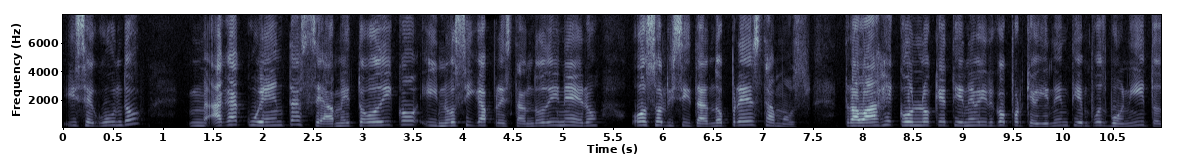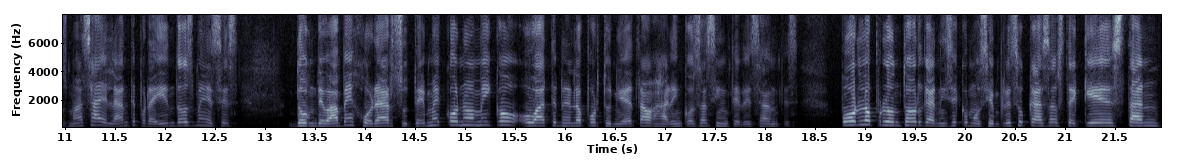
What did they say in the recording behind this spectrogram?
Y segundo, mm, haga cuentas, sea metódico y no siga prestando dinero o solicitando préstamos. Trabaje con lo que tiene Virgo porque vienen tiempos bonitos. Más adelante, por ahí en dos meses, donde va a mejorar su tema económico o va a tener la oportunidad de trabajar en cosas interesantes. Por lo pronto, organice como siempre su casa, usted que es tan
